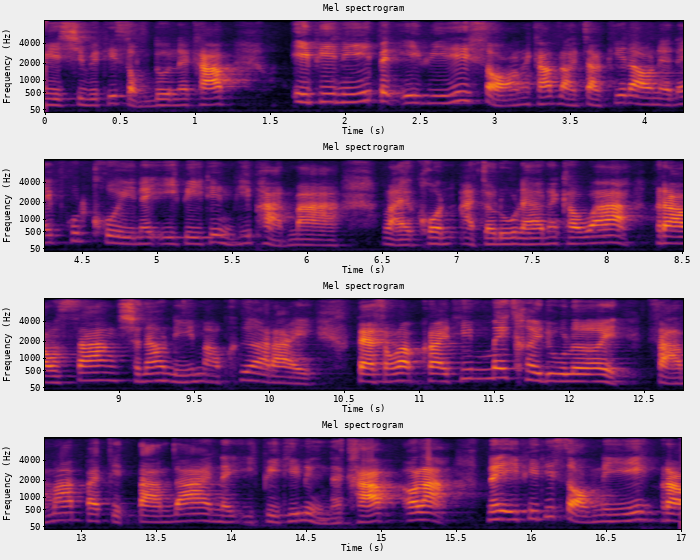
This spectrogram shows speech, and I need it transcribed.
มีชีวิตที่สมดุลนะครับ EP นี้เป็น EP ที่2นะครับหลังจากที่เราเนี่ยได้พูดคุยใน EP ที่หนึ่งที่ผ่านมา หลายคนอาจจะรู้แล้วนะครับว่าเราสร้างช anel นี้มาเพื่ออะไร แต่สำหรับใครที่ไม่เคยดูเลย สามารถไปติดตามได้ใน EP ที่ 1 นะครับ เอาล่ะใน EP ที่ 2 นี้เรา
